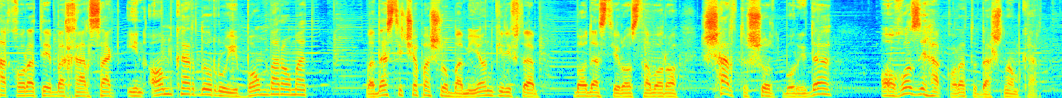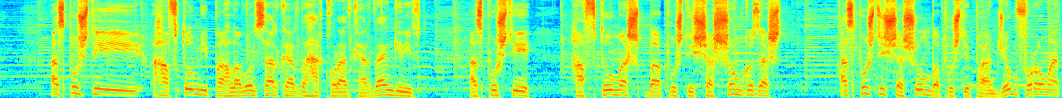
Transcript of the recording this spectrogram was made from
ҳақорате ба харсак инъом карду рӯи бом баромад ва дасти чапашро ба миён гирифта бо дасти роставоро шарту шурт бурида оғози ҳақорату дашном кард. аз пушти ҳафтуми паҳлавон сар карда ҳақорат кардан гирифт аз пушти ҳафтумаш ба пушти шашум гузашт аз пушти шашум ба пушти панҷум фуромад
